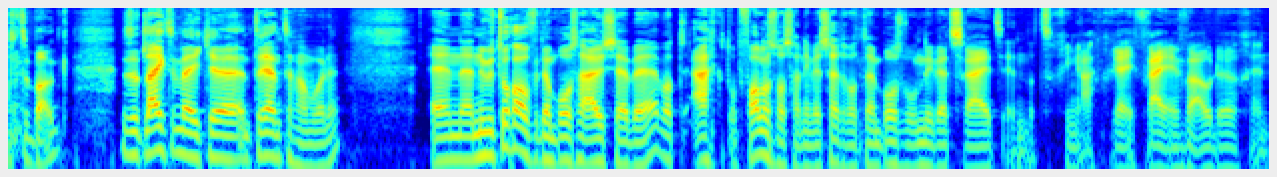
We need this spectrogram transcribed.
op de bank. Dus het lijkt een beetje een trend te gaan worden. En eh, nu we het toch over Den Bosch Huis hebben, hè, wat eigenlijk het opvallend was aan die wedstrijd, want Den Bosch won die wedstrijd en dat ging eigenlijk vrij, eenvoudig. En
